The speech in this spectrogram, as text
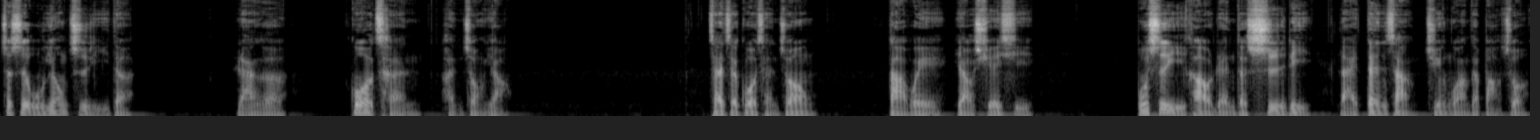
这是毋庸置疑的。然而，过程很重要。在这过程中，大卫要学习，不是依靠人的势力来登上君王的宝座，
